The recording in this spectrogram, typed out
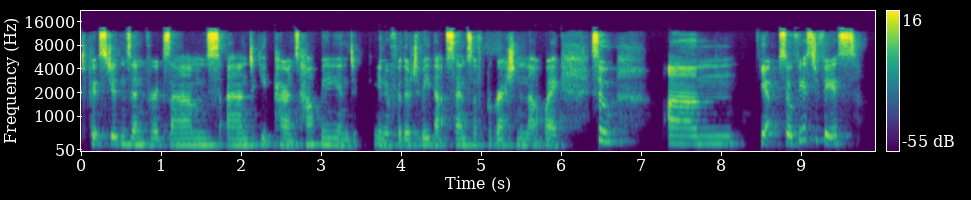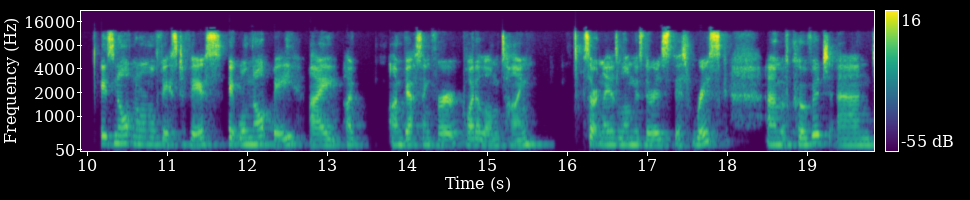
to put students in for exams and to keep parents happy and you know for there to be that sense of progression in that way. So um, yeah, so face to face is not normal face to face. It will not be. I, I I'm guessing for quite a long time. Certainly, as long as there is this risk um, of COVID, and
